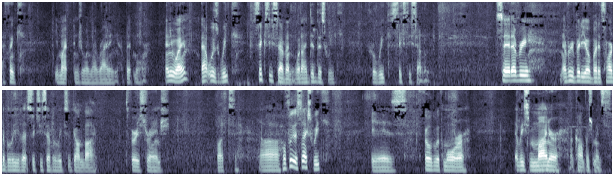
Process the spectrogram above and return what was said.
i think you might enjoy my writing a bit more. Anyway, that was week 67, what I did this week for week 67. Say it every every video, but it's hard to believe that 67 weeks have gone by. It's very strange. But uh, hopefully this next week is filled with more, at least minor accomplishments.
